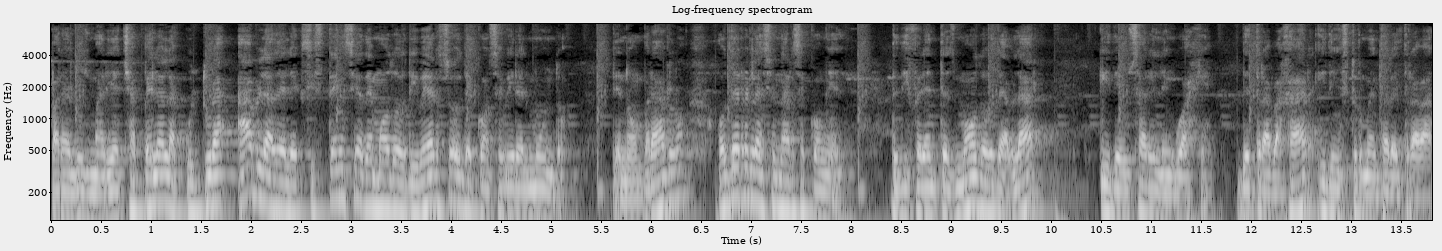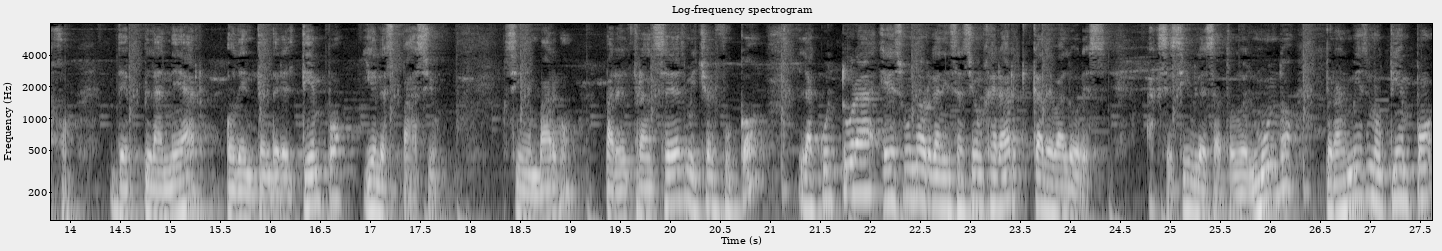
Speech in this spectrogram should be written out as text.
para Luz María Chapela, la cultura habla de la existencia de modos diversos de concebir el mundo, de nombrarlo o de relacionarse con él, de diferentes modos de hablar y de usar el lenguaje, de trabajar y de instrumentar el trabajo, de planear o de entender el tiempo y el espacio. Sin embargo, para el francés Michel Foucault, la cultura es una organización jerárquica de valores, accesibles a todo el mundo, pero al mismo tiempo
